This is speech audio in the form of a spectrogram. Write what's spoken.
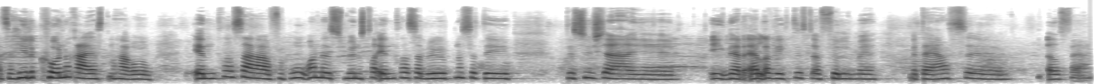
Altså hele kunderejsen har jo ændret sig, og forbrugernes mønstre ændrer sig løbende, så det, det synes jeg øh, egentlig er det allervigtigste at følge med, med deres øh, adfærd.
